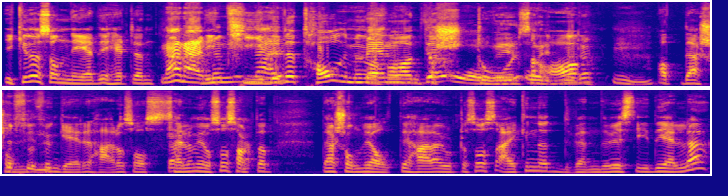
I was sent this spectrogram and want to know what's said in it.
Ikke noe sånn ned i helt en Nei, nei, men- nitidig nei, detalj, men, i men en forståelse av. Mm. at det er sånn det fungerer her hos oss. Selv om vi også har sagt at det er sånn vi alltid her har gjort hos oss, er ikke nødvendigvis det ideelle,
